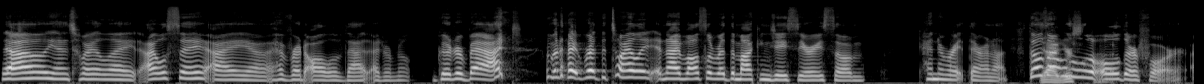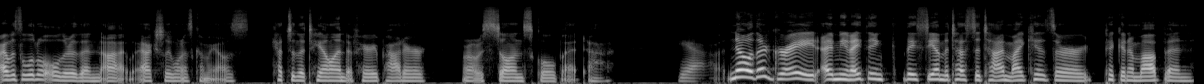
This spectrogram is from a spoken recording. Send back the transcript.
Oh yeah, Twilight. I will say I uh, have read all of that. I don't know, good or bad, but I've read the Twilight, and I've also read the Mockingjay series, so I'm kind of right there on that. Those Yeah, I was a little older for. I was a little older than uh, actually when it was coming out. I was catching the tail end of Harry Potter when I was still in school, but uh, yeah, no, they're great. I mean, I think they stand the test of time. My kids are picking them up and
